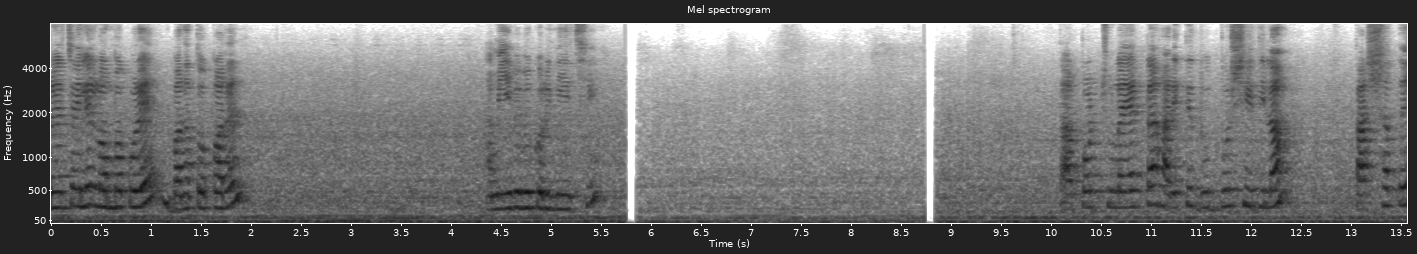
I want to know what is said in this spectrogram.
আপনারা চাইলে লম্বা করে বানাতেও পারেন। আমি এইভাবে করে নিয়েছি। তারপর চুলায় একটা হাঁড়িতে দুধ বসিয়ে দিলাম। তার সাথে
